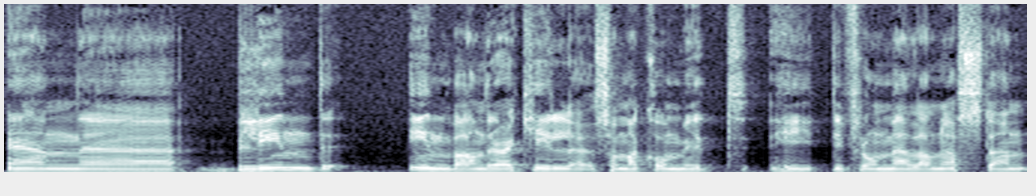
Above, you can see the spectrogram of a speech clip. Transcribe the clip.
en eh, blind invandrarkille som har kommit hit ifrån Mellanöstern.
